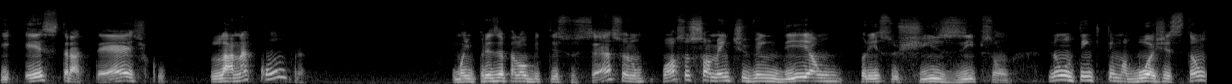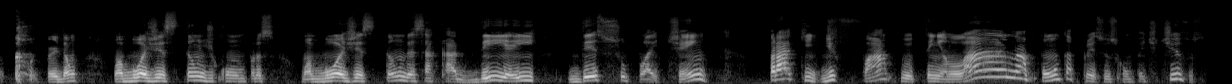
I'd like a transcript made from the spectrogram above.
e estratégico lá na compra. Uma empresa para obter sucesso, eu não posso somente vender a um preço X, Y. Não tem que ter uma boa gestão, perdão, uma boa gestão de compras, uma boa gestão dessa cadeia aí de supply chain para que de fato eu tenha lá na ponta preços competitivos.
